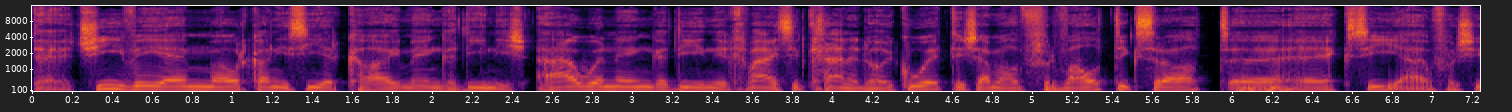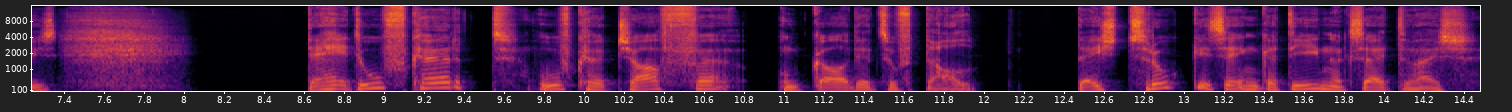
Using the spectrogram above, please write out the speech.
der GWM organisiert im Engadin, ist auch ein Engadiner. Ich weiss, ihr kennt euch gut, ist auch mal Verwaltungsrat äh, mhm. äh, gewesen, auch von uns. Der hat aufgehört, aufgehört zu arbeiten und geht jetzt auf die Alp. Der ist zurück ins Engadin und hat gesagt, du weißt,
